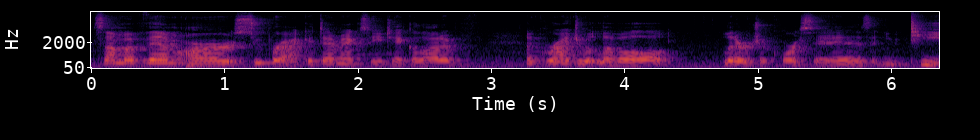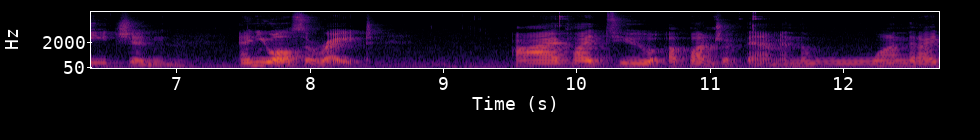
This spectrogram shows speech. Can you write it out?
Some of them are super academic, so you take a lot of graduate level literature courses and you teach and mm. and you also write. I applied to a bunch of them, and the one that I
